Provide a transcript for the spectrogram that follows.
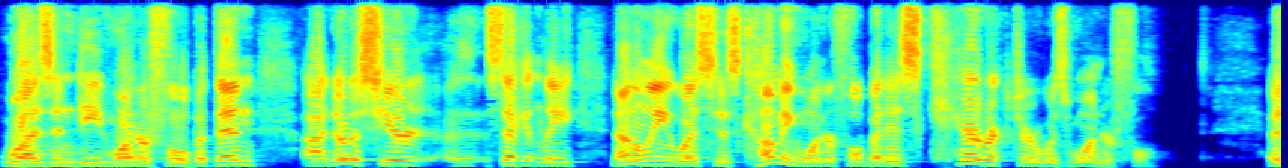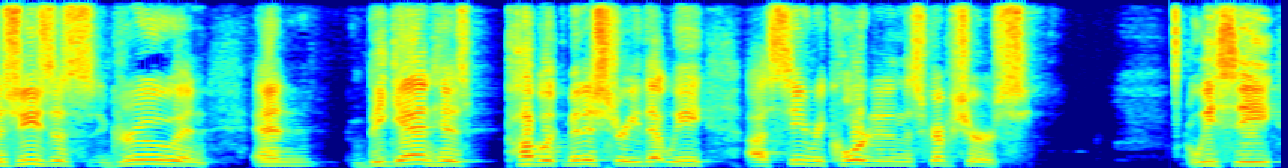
was indeed wonderful. But then uh, notice here, uh, secondly, not only was his coming wonderful, but his character was wonderful. As Jesus grew and, and began his public ministry that we uh, see recorded in the scriptures. We see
